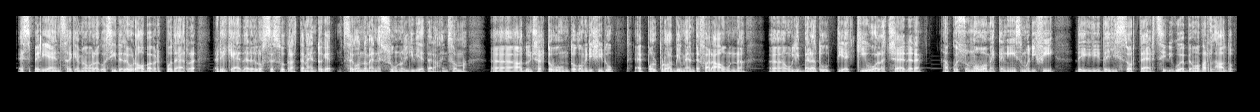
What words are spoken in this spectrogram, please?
esperienza, chiamiamola così, dell'Europa per poter richiedere lo stesso trattamento che secondo me nessuno gli vieterà. Insomma, eh, ad un certo punto, come dici tu, Apple probabilmente farà un, eh, un libera tutti e chi vuole accedere a questo nuovo meccanismo di fee dei, degli store terzi di cui abbiamo parlato,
